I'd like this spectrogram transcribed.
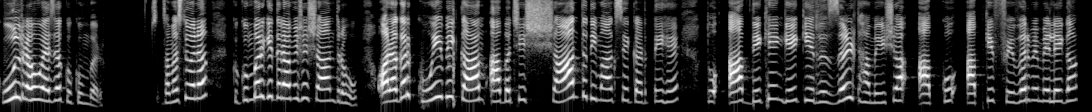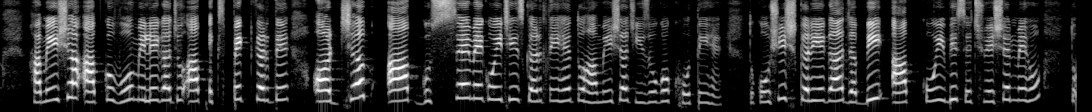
कूल रहो एज अ कुकुम्बर समझते हो ना? कुकुम्बर की तरह हमेशा शांत रहो। और अगर कोई भी काम आप बच्चे शांत दिमाग से करते हैं तो आप देखेंगे कि रिज़ल्ट हमेशा आपको आपके फेवर में मिलेगा। हमेशा आपको वो मिलेगा जो आप एक्सपेक्ट करते और जब आप गुस्से में कोई चीज़ करते हैं तो हमेशा चीज़ों को खोते हैं। तो कोशिश करिएगा, जब भी आप कोई भी सिचुएशन में हो तो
